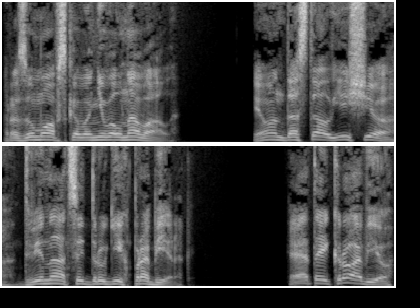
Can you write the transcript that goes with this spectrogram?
Разумовского не волновало, и он достал еще двенадцать других пробирок. «Этой кровью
